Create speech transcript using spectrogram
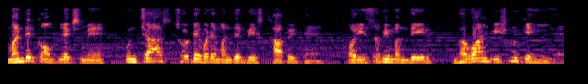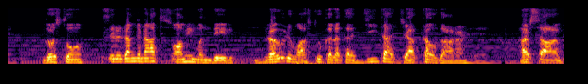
मंदिर कॉम्प्लेक्स में उनचास छोटे बड़े मंदिर भी स्थापित हैं और ये सभी मंदिर भगवान विष्णु के ही हैं। दोस्तों श्री रंगनाथ स्वामी मंदिर द्रविड़ वास्तुकला का जीता जागता उदाहरण है। हर साल,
